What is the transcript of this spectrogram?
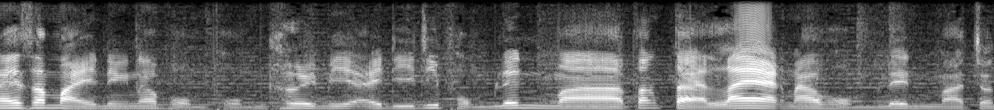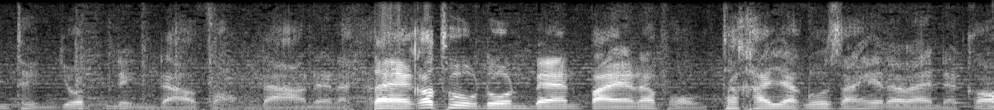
ในสมัยหนึ่งนะผมผมเคยมี ID ที่ผมเล่นมาตั้งแต่แรกนะผมเล่นมาจนถึงยศ 1 ดาว 2 ดาวเนี่ยนะครับแต่ก็ถูกโดนแบนไปนะผมถ้าใครอยากรู้สาเหตุอะไรเนี่ยก็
